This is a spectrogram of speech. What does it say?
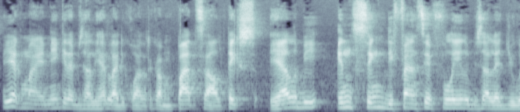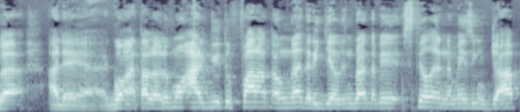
Iya kemarin ini kita bisa lihat lah di kuarter keempat Celtics ya lebih instinct defensively. Lu bisa lihat juga ada ya gue nggak tahu lu mau argue itu foul atau enggak dari Jalen Brown tapi still an amazing job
